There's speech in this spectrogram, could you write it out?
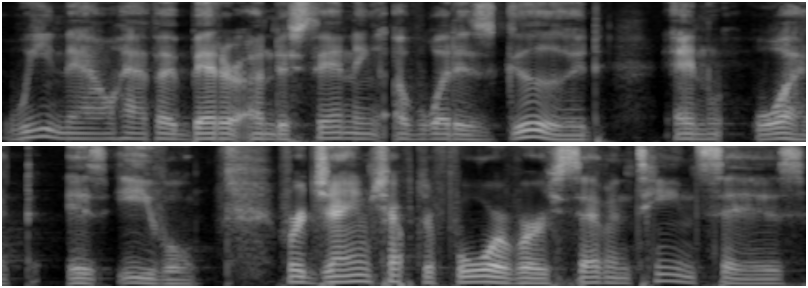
we now have a better understanding of what is good and what is evil. For James chapter 4, verse 17 says,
